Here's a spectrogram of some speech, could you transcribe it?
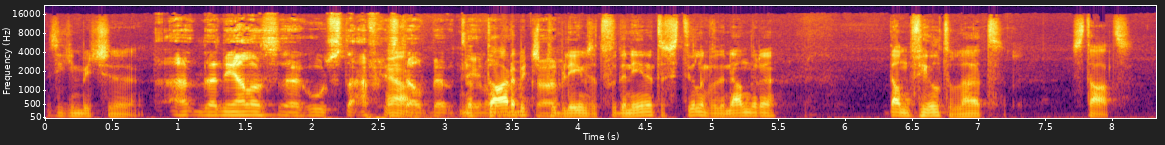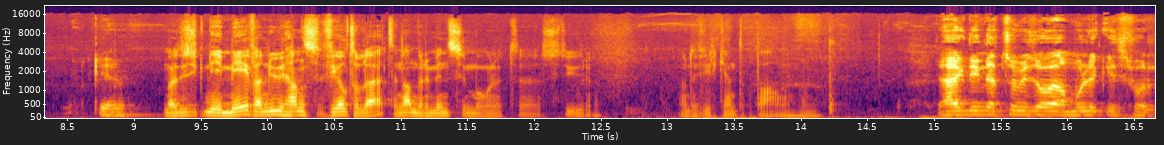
zich een beetje... Ah, dat niet alles eh, goed staat Ja, afgesteld. bij- dat daar een beetje het probleem zit. Voor de ene te stil en voor de andere dan veel te luid staat. Oké. Maar dus ik neem mee van u, Hans, veel te luid. En andere mensen mogen het eh, sturen naar de vierkante palen. Ja, ik denk dat het sowieso wel moeilijk is voor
